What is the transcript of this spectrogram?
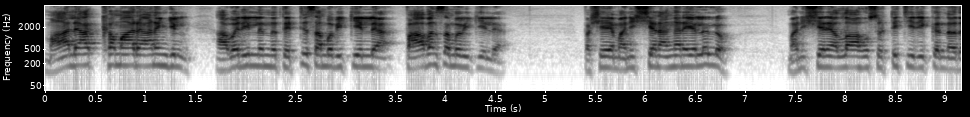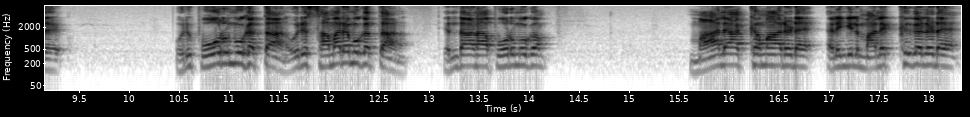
മാലാഖമാരാണെങ്കിൽ അവരിൽ നിന്ന് തെറ്റ് സംഭവിക്കില്ല പാപം സംഭവിക്കില്ല. പക്ഷേ മനുഷ്യൻ അങ്ങനെയല്ലല്ലോ. മനുഷ്യനെ അള്ളാഹു സൃഷ്ടിച്ചിരിക്കുന്നത് ഒരു പോർമുഖത്താണ് ഒരു സമരമുഖത്താണ്. എന്താണ് ആ പോർമുഖം മാലാക്കമാരുടെ അല്ലെങ്കിൽ മലക്കുകളുടെ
